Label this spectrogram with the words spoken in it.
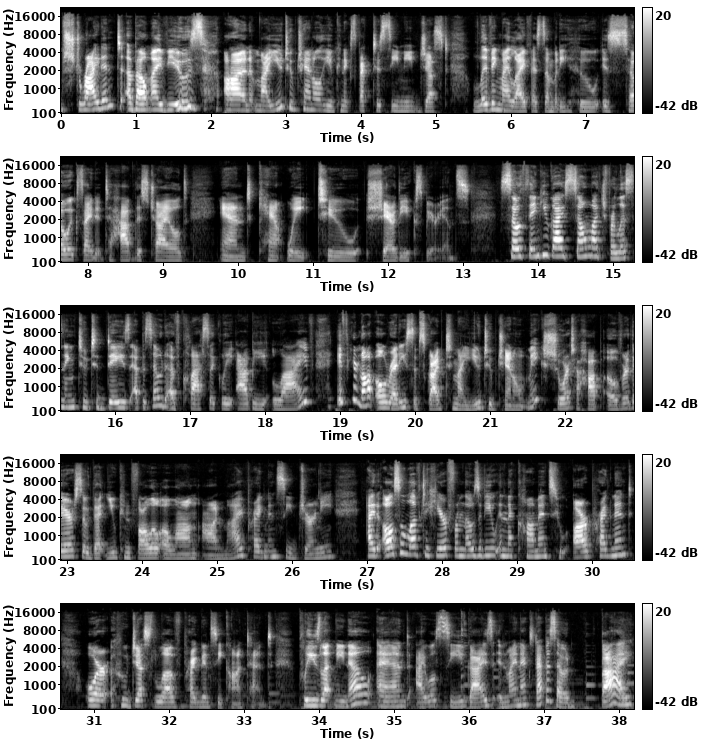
strident about my views on my YouTube channel. You can expect to see me just living my life as somebody who is so excited to have this child and can't wait to share the experience. So, thank you guys so much for listening to today's episode of Classically Abby Live. If you're not already subscribed to my YouTube channel, make sure to hop over there so that you can follow along on my pregnancy journey. I'd also love to hear from those of you in the comments who are pregnant or who just love pregnancy content. Please let me know, and I will see you guys in my next episode. Bye.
